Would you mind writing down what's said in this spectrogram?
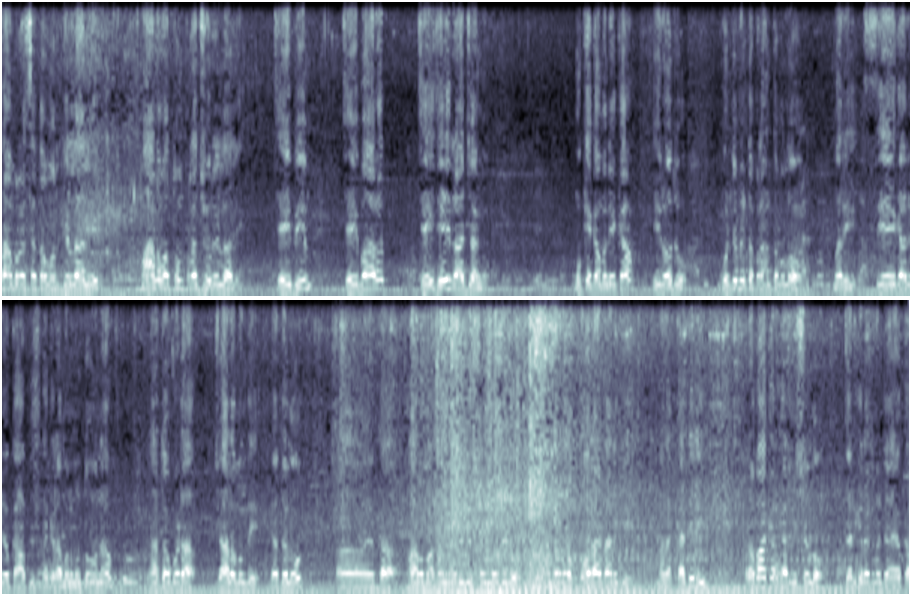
సామరస్యత వర్ధిల్లాలి మానవత్వం ప్రచురిల్లాలి జై భీమ్ జై భారత్ జై జై రాజ్యాంగం. ముఖ్య గమనిక ఈరోజు ఒంటిమిట్ట ప్రాంతంలో మరి సిఐ గారి యొక్క ఆఫీస్ దగ్గర మనం ఉంటూ ఉన్నాం. నాతో కూడా చాలామంది పెద్దలు యొక్క మాల మహానాడు విషయంలో మీరు అందరూ కూడా పోరాటానికి మన కదిరి ప్రభాకర్ గారి విషయంలో జరిగినటువంటి ఆ యొక్క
